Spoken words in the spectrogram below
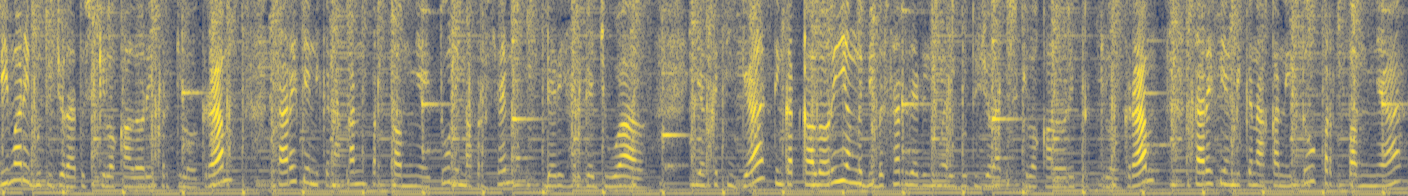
5.700 kilokalori per kilogram, tarif yang dikenakan per tonnya itu 5% dari harga jual. Yang ketiga, tingkat kalori yang lebih besar dari 5.700 kilokalori per kilogram, tarif yang dikenakan itu per tonnya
